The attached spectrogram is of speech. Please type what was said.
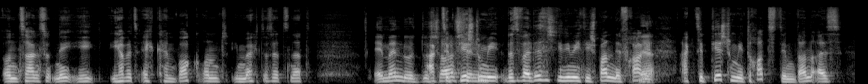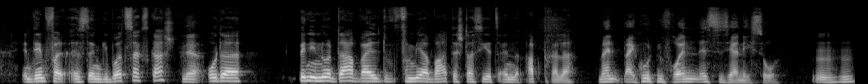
und sagen so, nee, ich, ich habe jetzt echt keinen Bock und ich möchte das jetzt nicht. Ich meine, du, du Akzeptierst du mich, das, weil das ist nämlich die spannende Frage, Ja. akzeptierst du mich trotzdem dann als, in dem Fall als dein Geburtstagsgast Ja. oder bin ich nur da, weil du von mir erwartest, dass ich jetzt einen abtreller? Ich bei guten Freunden ist es ja nicht so. Mhm.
